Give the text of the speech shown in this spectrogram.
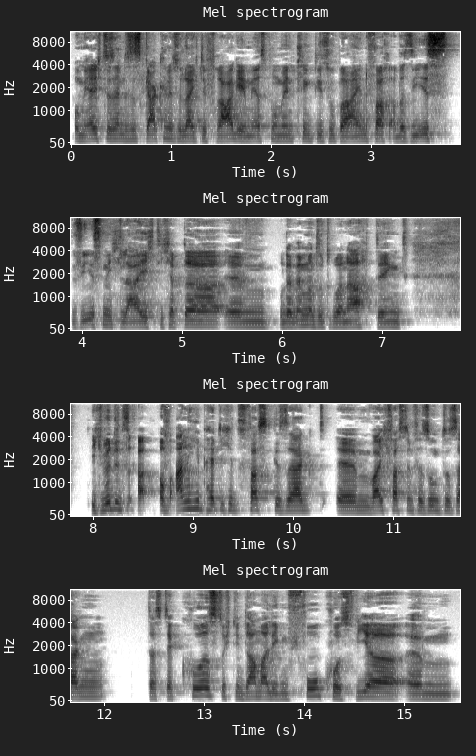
um ehrlich zu sein, das ist gar keine so leichte Frage. Im ersten Moment klingt die super einfach, aber sie ist, sie ist nicht leicht. Ich habe da, ähm, oder wenn man so drüber nachdenkt, ich würde jetzt auf Anhieb hätte ich jetzt fast gesagt, ähm, war ich fast in Versuchung zu sagen, dass der Kurs durch den damaligen Fokus, wie er ähm,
